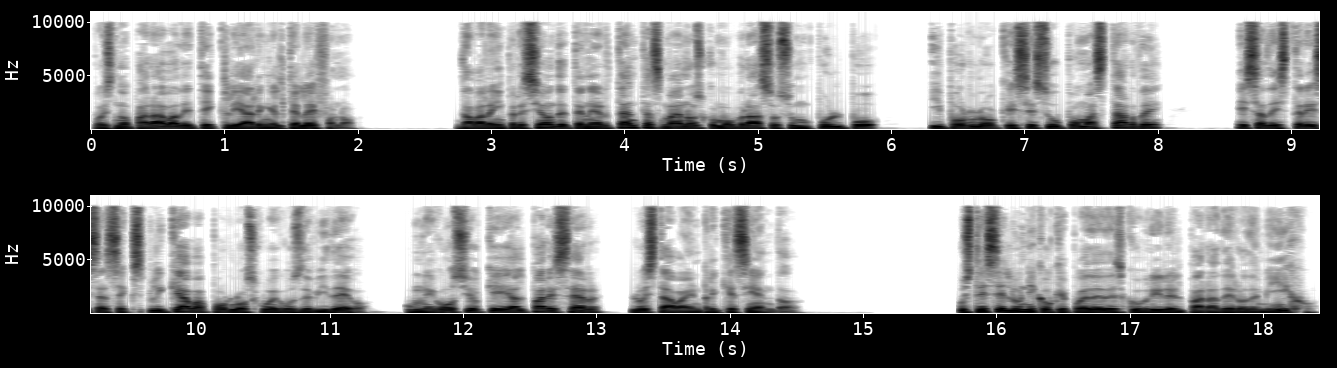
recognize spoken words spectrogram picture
pues no paraba de teclear en el teléfono. Daba la impresión de tener tantas manos como brazos un pulpo, y por lo que se supo más tarde, esa destreza se explicaba por los juegos de video, un negocio que, al parecer, lo estaba enriqueciendo. Usted es el único que puede descubrir el paradero de mi hijo,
